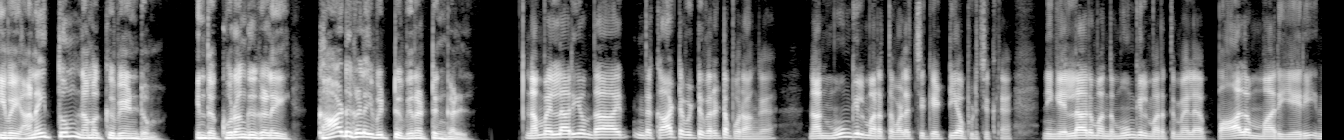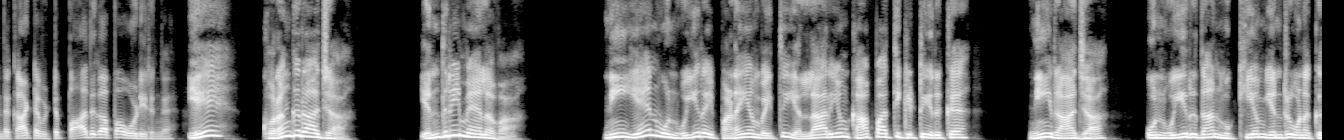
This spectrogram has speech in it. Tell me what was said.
இவை அனைத்தும் நமக்கு வேண்டும். இந்த குரங்குகளை காடுகளை விட்டு விரட்டுங்கள். நம்ம எல்லாரையும் தா இந்த காட்டை விட்டு விரட்ட போறாங்க. நான் மூங்கில் மரத்தை வளைச்சு கெட்டியா பிடிச்சுக்கிறேன். நீங்க எல்லாரும் அந்த மூங்கில் மரத்து மேல பாலம் மாதிரி ஏறி இந்த காட்டை விட்டு பாதுகாப்பா ஓடிருங்க. ஏ! குரங்கு ராஜா! எந்திரி மேலவா நீ ஏன் உன் உயிரை பணயம் வைத்து எல்லாரையும் காப்பாத்திக்கிட்டு இருக்க? நீ ராஜா உன் உயிருதான் முக்கியம் என்று உனக்கு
